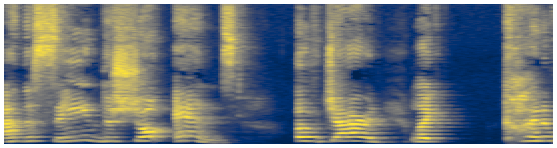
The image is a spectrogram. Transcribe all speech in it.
and the scene, the shot ends of Jared, like, kind of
